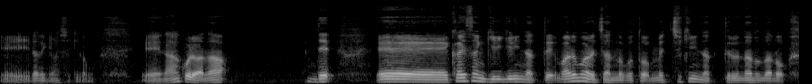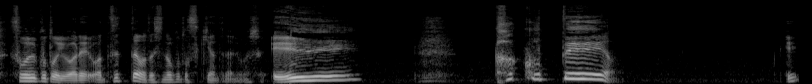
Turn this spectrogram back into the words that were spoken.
えー、いただきましたけども。えー、な、これはな。で、えー、解散ギリギリになって、まるちゃんのことめっちゃ気になってるなどなど、そういうことを言われ、絶対私のこと好きやんってなりました。えー、確定やん。え？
